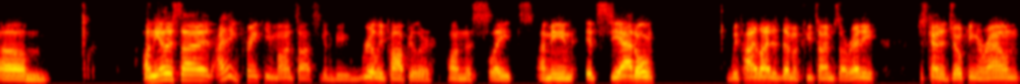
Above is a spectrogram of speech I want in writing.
Um, on the other side, I think Frankie Montas is going to be really popular on this slate. I mean, it's Seattle. We've highlighted them a few times already, just kind of joking around.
